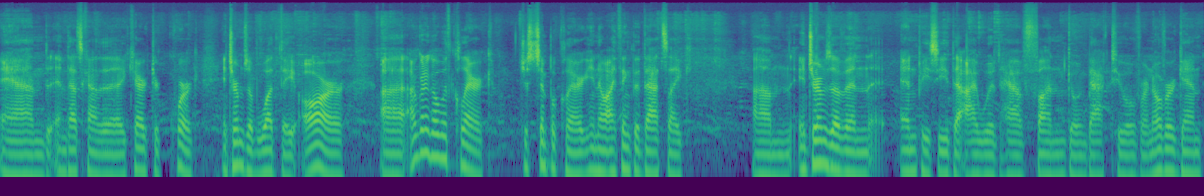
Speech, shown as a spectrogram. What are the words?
and and that's kind of the character quirk in terms of what they are. Uh, I'm gonna go with cleric, just simple cleric. You know, I think that that's like, um, in terms of an NPC that I would have fun going back to over and over again.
